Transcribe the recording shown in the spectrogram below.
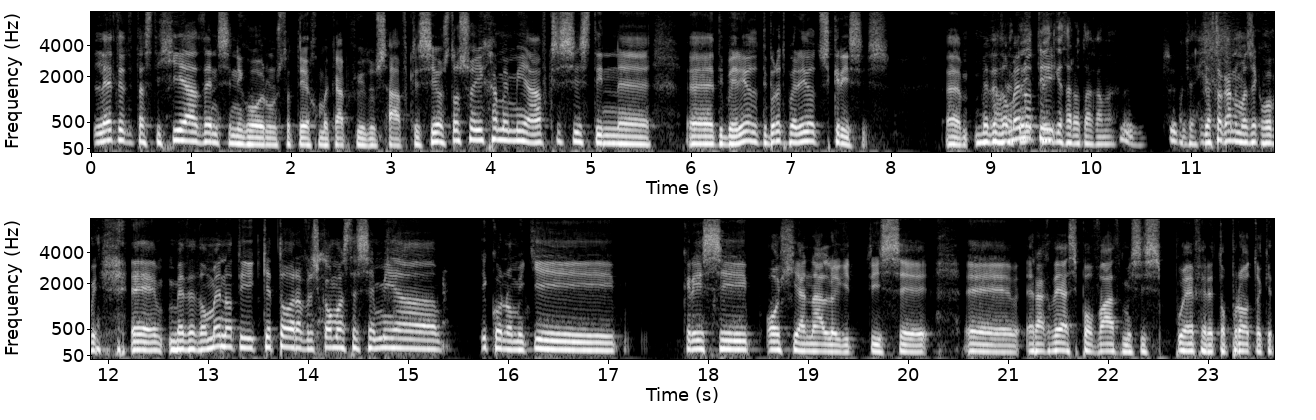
λέτε ότι τα στοιχεία δεν συνηγορούν στο ότι έχουμε κάποιο είδους αύξηση. Ωστόσο, είχαμε μία αύξηση στην, ε, ε, την, περίοδο, την πρώτη περίοδο της κρίσης. Ε, με δεδομένο Ωραία, το- ότι... Το ίδιο θα ρωτάγαμε. Σίγουρα. Οκ. Γι' αυτό κάνουμε μαζί εκπομπή. Ε, με δεδομένο ότι και τώρα βρισκόμαστε σε μια οικονομική κρίση όχι ανάλογη της ε, ε, ραγδαίας υποβάθμισης που έφερε το πρώτο και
